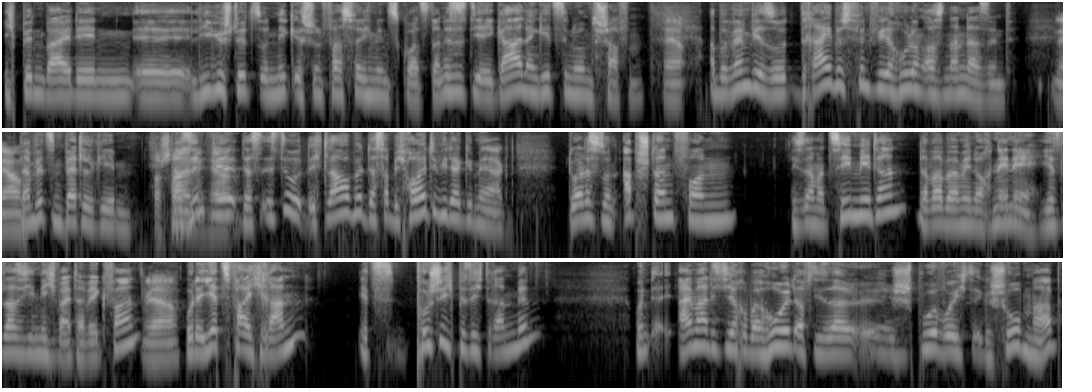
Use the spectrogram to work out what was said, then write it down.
ich bin bei den äh, Liegestütz und Nick ist schon fast fertig mit den Squats, dann ist es dir egal, dann geht es dir nur ums Schaffen. Ja. Aber wenn wir so drei bis fünf Wiederholungen auseinander sind, Ja. dann wird es ein Battle geben. Da Wahrscheinlich, sind wir, ja. das ist so, ich glaube, das habe ich heute wieder gemerkt. Du hattest so einen Abstand von, ich sag mal, 10 Metern, da war bei mir noch, nee, nee, jetzt lasse ich ihn nicht weiter wegfahren. Oder jetzt fahre ich ran, jetzt pushe ich, bis ich dran bin. Und einmal hatte ich dich auch überholt auf dieser äh, Spur, wo ich geschoben habe.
